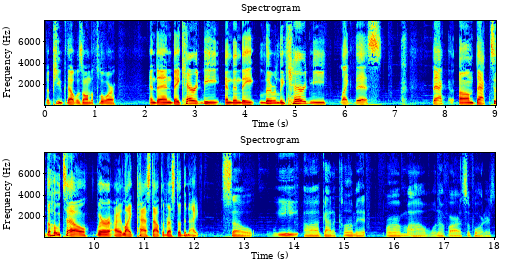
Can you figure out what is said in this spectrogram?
the puke that was on the floor. And then they carried me, and then they literally carried me like this back, um, back to the hotel where I like passed out the rest of the night. So we uh, got a comment from uh, one of our supporters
